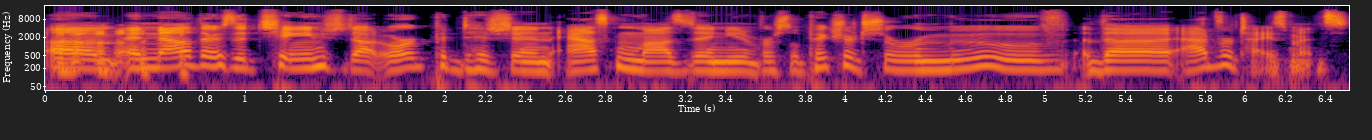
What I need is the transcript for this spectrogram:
um, and now there's a change.org petition asking Mazda and Universal Pictures to remove the advertisements.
